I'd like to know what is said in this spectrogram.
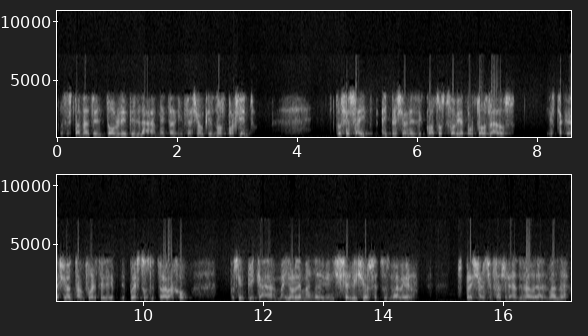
pues está más del doble de la meta de inflación, que es 2%. Entonces hay, hay presiones de costos todavía por todos lados esta creación tan fuerte de, puestos de trabajo pues implica mayor demanda de bienes y servicios, entonces va a haber pues, presiones inflacionarias del lado de la demanda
